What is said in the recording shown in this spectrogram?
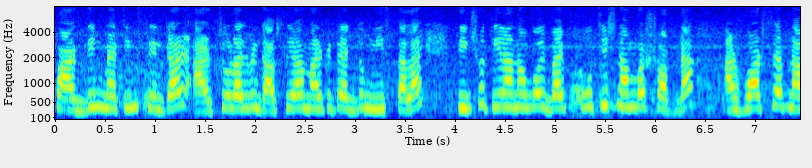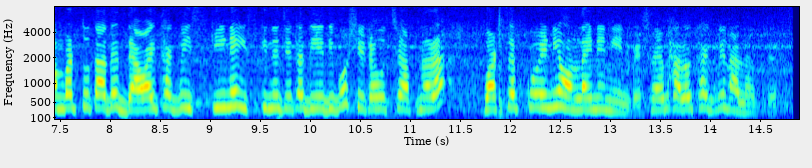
ফারদিন ম্যাচিং সেন্টার আর চলে আসবেন গাউসিয়া মার্কেটে একদম নিচতলায়। তিনশো তিরানব্বই বাই পঁচিশ নম্বর শপটা আর হোয়াটসঅ্যাপ নাম্বার তো তাদের দেওয়াই থাকবে স্ক্রিনে স্ক্রিনে যেটা দিয়ে দিব সেটা হচ্ছে আপনারা হোয়াটসঅ্যাপ করে নিয়ে অনলাইনে নিয়ে নেবেন। সবাই ভালো থাকবেন, আল্লাহ হাফেজ।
